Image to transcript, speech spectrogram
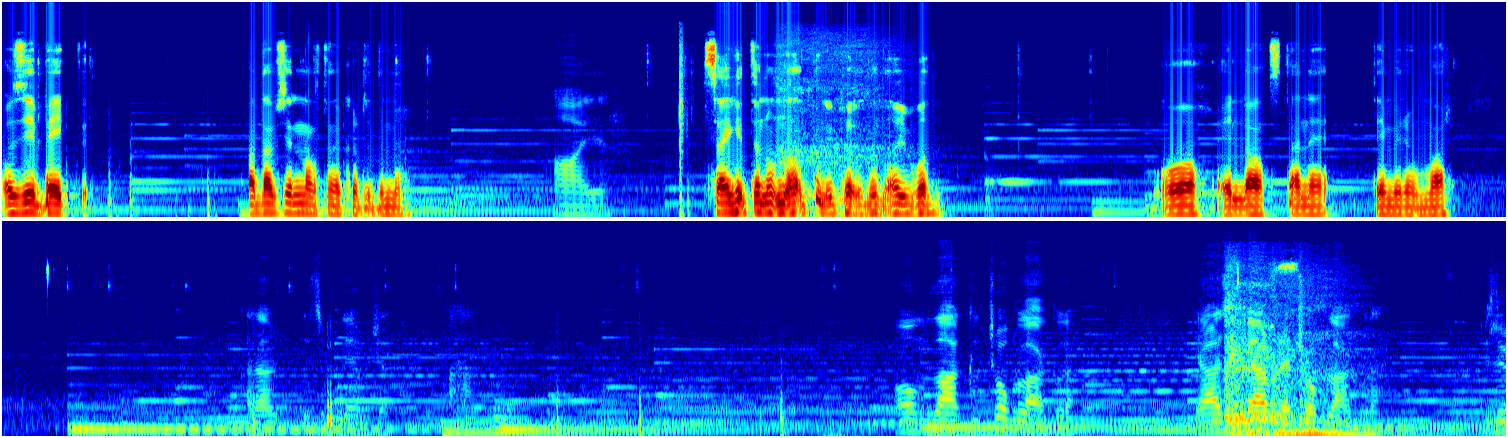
Ozi bekle. Adam senin altına kırdı değil mi? Hayır. Sen gittin onun altını kırdın hayvan. Oh 56 tane demirim var. Adam zıplayamayacak. Aha. Oğlum laglı çok laglı. Yasin gel buraya çok laglı. Bizim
